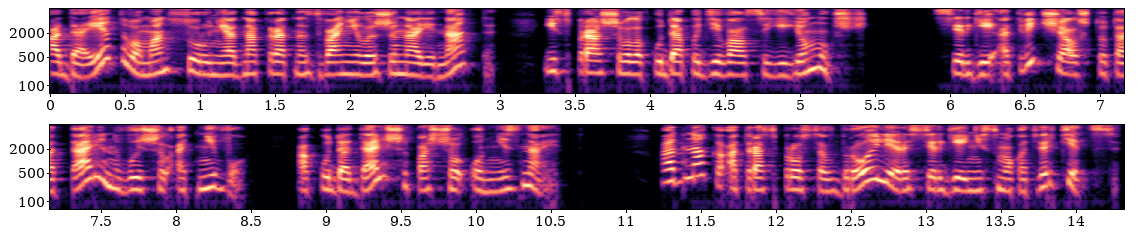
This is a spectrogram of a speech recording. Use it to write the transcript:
А до этого Мансуру неоднократно звонила жена Рената и спрашивала, куда подевался ее муж. Сергей отвечал, что татарин вышел от него, а куда дальше пошел он не знает. Однако от расспросов Бройлера Сергей не смог отвертеться.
